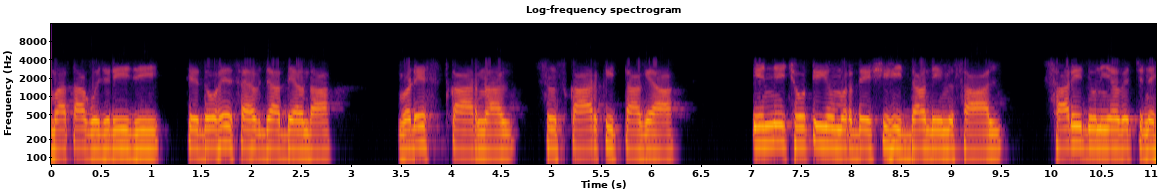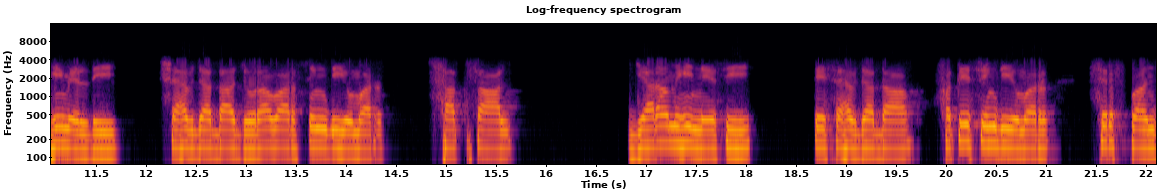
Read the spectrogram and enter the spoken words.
ਮਾਤਾ ਗੁਜਰੀ ਜੀ ਤੇ ਦੋਹੇ ਸਾਹਿਬਜ਼ਾਦਿਆਂ ਦਾ ਬੜੇ ਸਤਿਕਾਰ ਨਾਲ ਸੰਸਕਾਰ ਕੀਤਾ ਗਿਆ। ਇੰਨੀ ਛੋਟੀ ਉਮਰ ਦੇ ਸ਼ਹੀਦਾਂ ਦੀ ਮਿਸਾਲ ਸਾਰੀ ਦੁਨੀਆ ਵਿੱਚ ਨਹੀਂ ਮਿਲਦੀ। ਸਾਹਿਬਜ਼ਾਦਾ ਜੋਰਾਵਰ ਸਿੰਘ ਦੀ ਉਮਰ 7 ਸਾਲ 11 ਮਹੀਨੇ ਸੀ ਤੇ ਸਾਹਿਬਜ਼ਾਦਾ ਫਤਿਹ ਸਿੰਘ ਦੀ ਉਮਰ ਸਿਰਫ 5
